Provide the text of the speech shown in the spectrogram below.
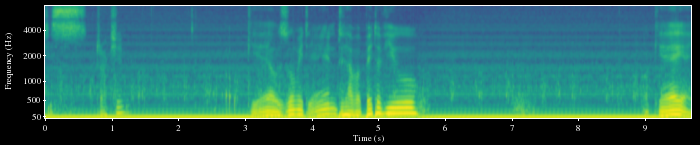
distraction. Okay I'll zoom it in to have a better view okay I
